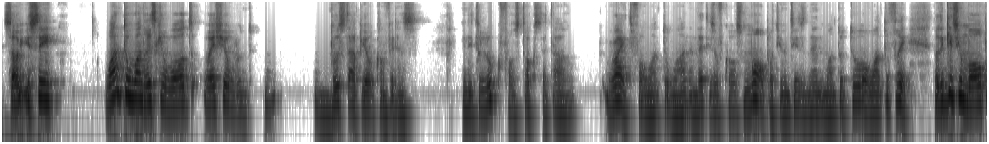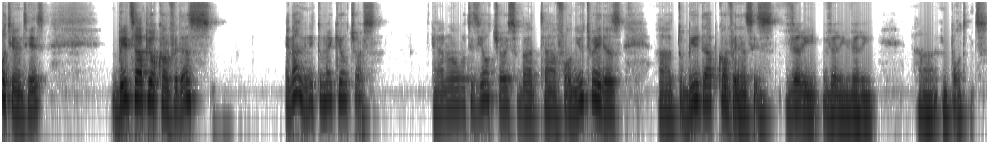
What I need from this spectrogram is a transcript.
So you see, one-to-one -one risk reward ratio would boost up your confidence. You need to look for stocks that are right for one-to-one, and that is, of course, more opportunities than one-to-two or one-to-three. So it gives you more opportunities, builds up your confidence, and now you need to make your choice. And I don't know what is your choice, but uh, for new traders, uh, to build up confidence is very, very, very uh, important.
